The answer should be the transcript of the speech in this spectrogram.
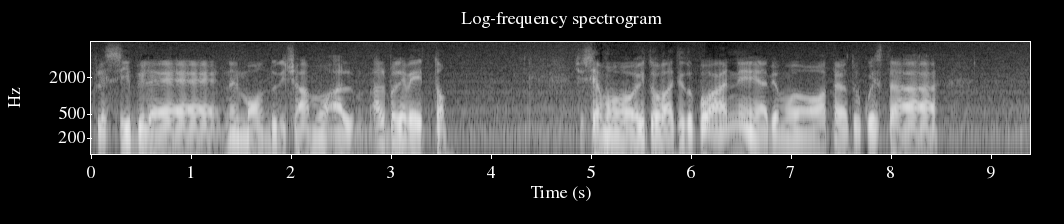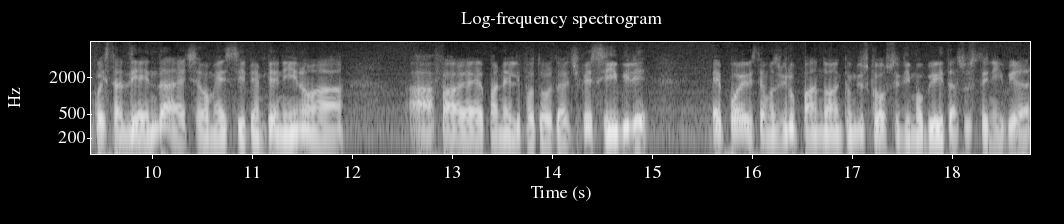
flessibile nel mondo, diciamo, al, al brevetto. Ci siamo ritrovati dopo anni e abbiamo aperto questa, questa azienda e ci siamo messi pian pianino a, a fare pannelli fotovoltaici flessibili e poi stiamo sviluppando anche un discorso di mobilità sostenibile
